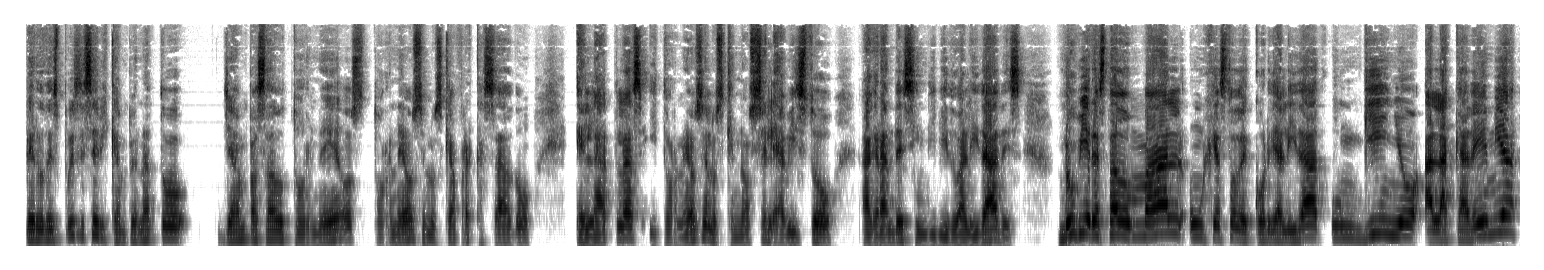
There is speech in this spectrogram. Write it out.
Pero después de ese bicampeonato ya han pasado torneos, torneos en los que ha fracasado el Atlas y torneos en los que no se le ha visto a grandes individualidades. No hubiera estado mal un gesto de cordialidad, un guiño a la academia,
